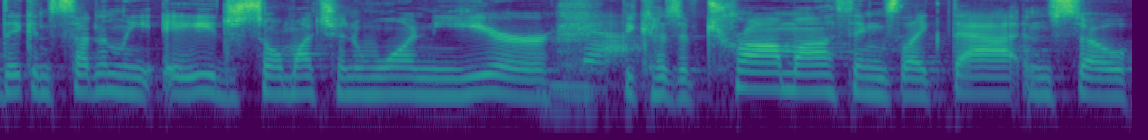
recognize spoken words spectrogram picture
they can suddenly age so much in one year Yeah. because of trauma, things like that. And so,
